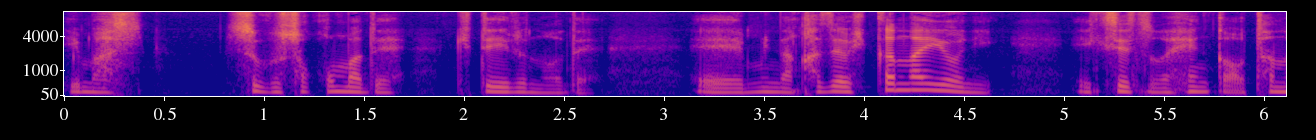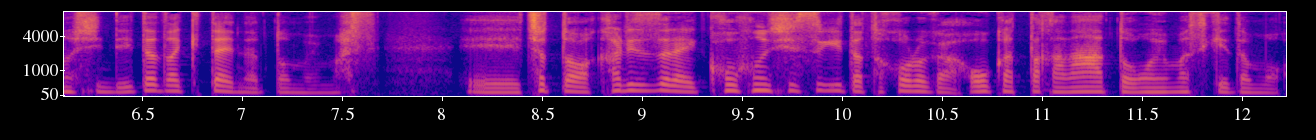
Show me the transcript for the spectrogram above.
います。すぐそこまで来ているので、えー、みんな風邪をひかないように季節の変化を楽しんでいただきたいなと思います、えー、ちょっと分かりづらい興奮しすぎたところが多かったかなと思いますけども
